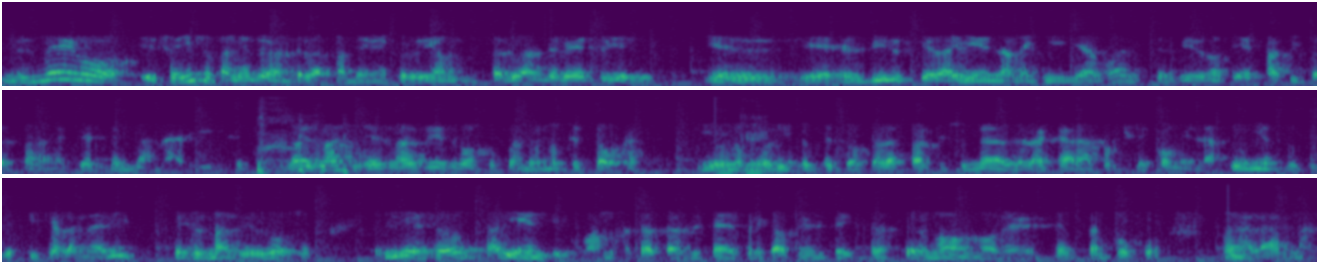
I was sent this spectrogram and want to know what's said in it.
Luego, eh, se hizo también durante la pandemia, pero digamos, saludan de beso y el y el, eh, el virus queda ahí en la mejilla, bueno, el virus no tiene patitas para meterse en la nariz. No, es más, es más riesgoso cuando uno se toca y uno solito se toca las partes húmedas de la cara porque se come las uñas, porque se pica la nariz. Eso es más riesgoso. Y eso está bien, digo, vamos a tratar de tener precauciones extras, pero no, no debe ser tampoco una alarma.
